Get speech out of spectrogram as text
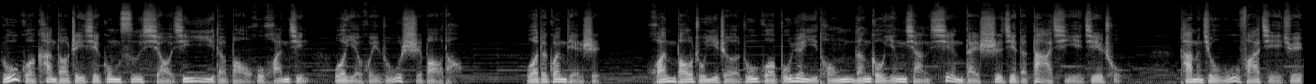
如果看到这些公司小心翼翼地保护环境，我也会如实报道。我的观点是，环保主义者如果不愿意同能够影响现代世界的大企业接触，他们就无法解决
